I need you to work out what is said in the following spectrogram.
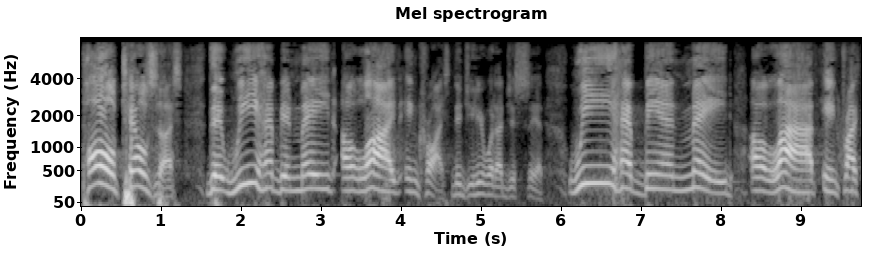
Paul tells us that we have been made alive in Christ. Did you hear what I just said? We have been made alive in Christ.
